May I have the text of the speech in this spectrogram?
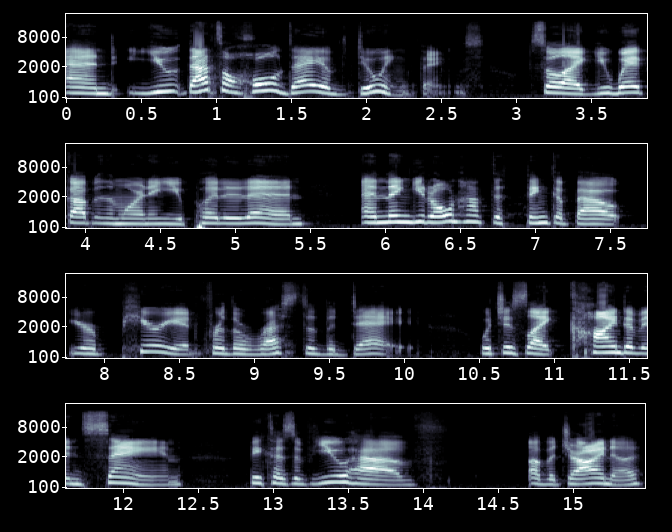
And you that's a whole day of doing things. So like you wake up in the morning, you put it in, and then you don't have to think about your period for the rest of the day, which is like kind of insane because if you have a vagina,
